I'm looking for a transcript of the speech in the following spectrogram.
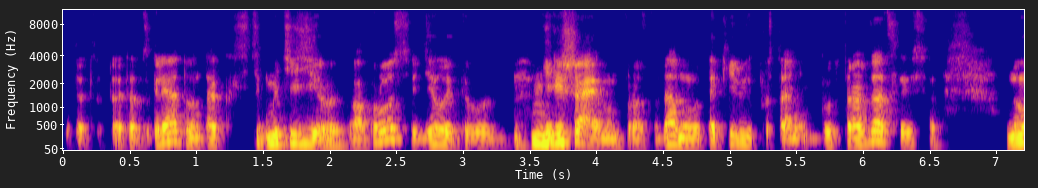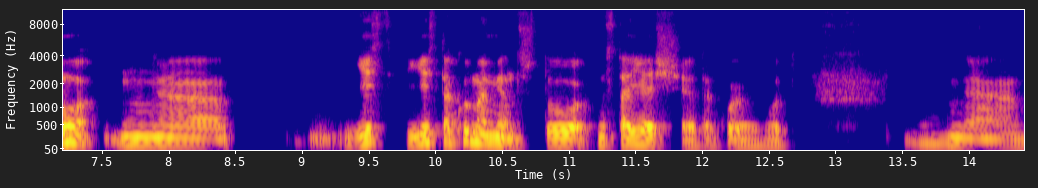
этот, этот взгляд, он так стигматизирует вопрос и делает его нерешаемым просто, да, ну вот такие люди просто они будут рождаться и все. Но э, есть, есть такой момент, что настоящее такое вот э,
